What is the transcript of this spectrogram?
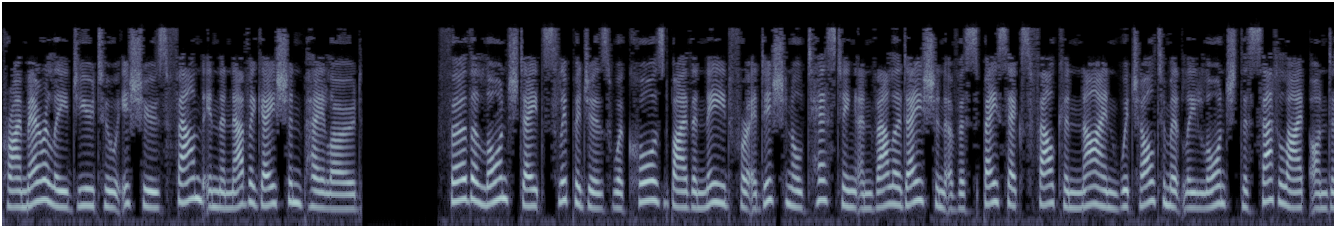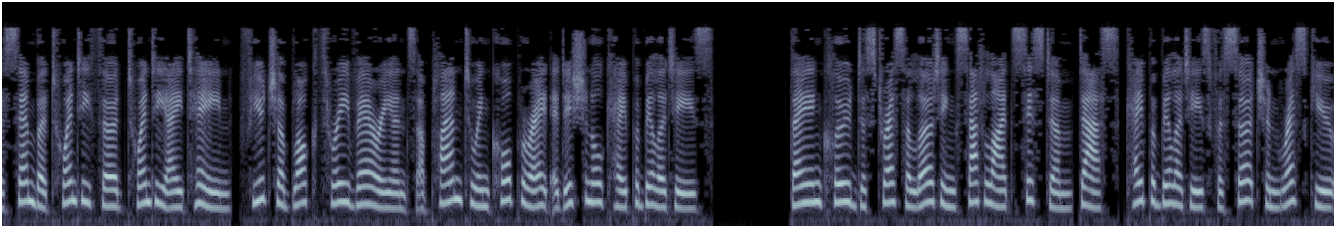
primarily due to issues found in the navigation payload. Further launch date slippages were caused by the need for additional testing and validation of a SpaceX Falcon 9 which ultimately launched the satellite on December 23, 2018. Future Block 3 variants are planned to incorporate additional capabilities. They include Distress Alerting Satellite System capabilities for search and rescue,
